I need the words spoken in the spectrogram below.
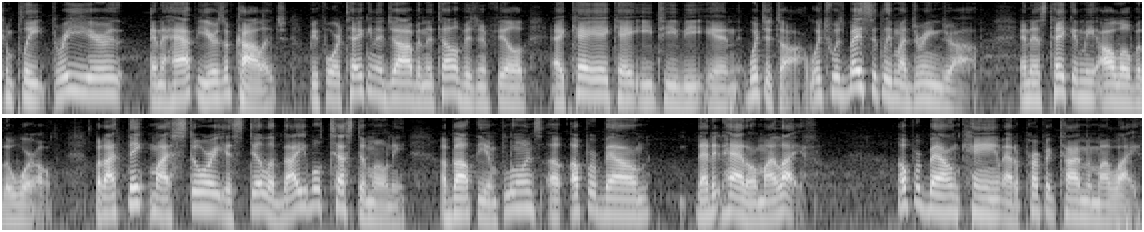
complete three years and a half years of college before taking a job in the television field at KAKE TV in Wichita, which was basically my dream job and has taken me all over the world. But I think my story is still a valuable testimony about the influence of Upward Bound that it had on my life. Upward Bound came at a perfect time in my life.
